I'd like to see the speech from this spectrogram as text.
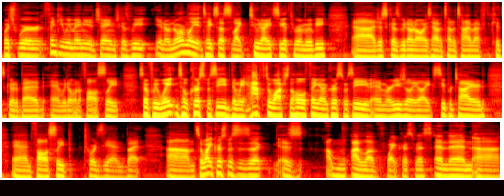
which we're thinking we may need to change because we, you know, normally it takes us like two nights to get through a movie, uh, just because we don't always have a ton of time after the kids go to bed and we don't want to fall asleep. So if we wait until Christmas Eve, then we have to watch the whole thing on Christmas Eve, and we're usually like super tired and fall asleep towards the end. But um, so White Christmas is a is I love White Christmas, and then uh,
